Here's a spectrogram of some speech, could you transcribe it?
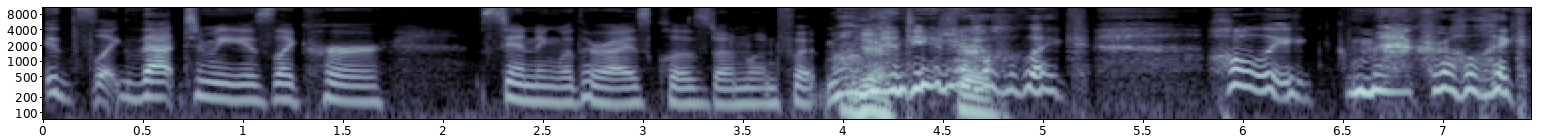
it's like that to me is like her standing with her eyes closed on one foot moment Yeah, you know sure. like holy mackerel like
